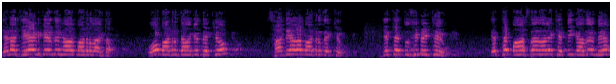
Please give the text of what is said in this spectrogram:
ਜਿਹੜਾ ਜੇ ਐਂਡ ਕੇ ਦੇ ਨਾਲ ਬਾਰਡਰ ਲੱਗਦਾ ਉਹ ਬਾਰਡਰ ਜਾ ਕੇ ਦੇਖਿਓ। ਸਾਡੇ ਵਾਲਾ ਬਾਰਡਰ ਦੇਖਿਓ ਜਿੱਥੇ ਤੁਸੀਂ ਬੈਠੇ ਹੋ। ਇੱਥੇ ਪਾਕਿਸਤਾਨ ਵਾਲੇ ਖੇਤੀ ਕਰਦੇ ਹੁੰਦੇ ਆ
